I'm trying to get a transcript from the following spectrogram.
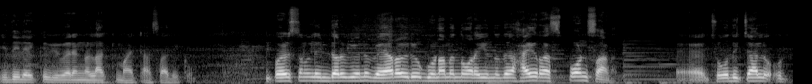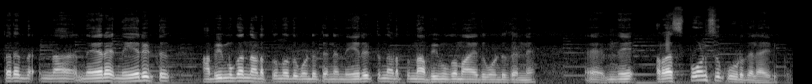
ഇതിലേക്ക് വിവരങ്ങളാക്കി മാറ്റാൻ സാധിക്കും. പേഴ്സണൽ ഇന്റർവ്യൂവിന് വേറെ ഒരു ഗുണമെന്ന് പറയുന്നത് ഹൈ റെസ്പോൺസ് ആണ്. ചോദിച്ചാൽ ഉത്തരം നേരെ നേരിട്ട് അഭിമുഖം നടത്തുന്നത് കൊണ്ട് തന്നെ നേരിട്ട് നടത്തുന്ന അഭിമുഖമായതുകൊണ്ട് തന്നെ റെസ്പോൺസ് കൂടുതലായിരിക്കും.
